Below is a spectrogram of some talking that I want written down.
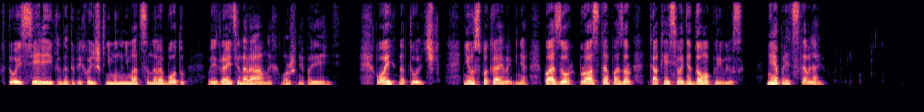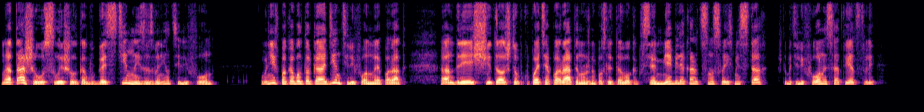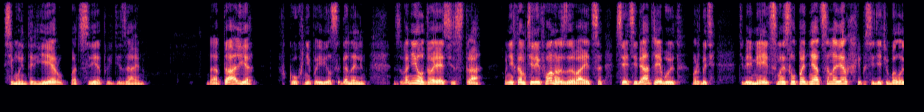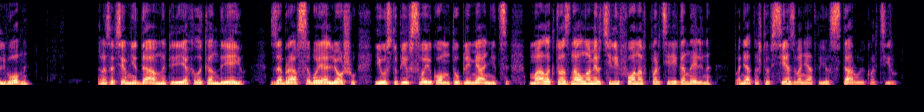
В той серии, когда ты приходишь к нему наниматься на работу, вы играете на равных, можешь мне поверить. Ой, Натульчик, не успокаивай меня. Позор, просто позор. Как я сегодня дома появлюсь? Не представляю. Наташа услышала, как в гостиной зазвонил телефон. У них пока был только один телефонный аппарат. Андрей считал, что покупать аппараты нужно после того, как вся мебель окажется на своих местах, чтобы телефоны соответствовали всему интерьеру, по цвету и дизайну. Наталья, в кухне появился Ганелин. Звонила твоя сестра. У них там телефон разрывается, все тебя требуют. Может быть, тебе имеет смысл подняться наверх и посидеть у Беллы Львовны? Она совсем недавно переехала к Андрею, забрав с собой Алешу и уступив свою комнату племяннице. Мало кто знал номер телефона в квартире Ганелина. Понятно, что все звонят в ее старую квартиру.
